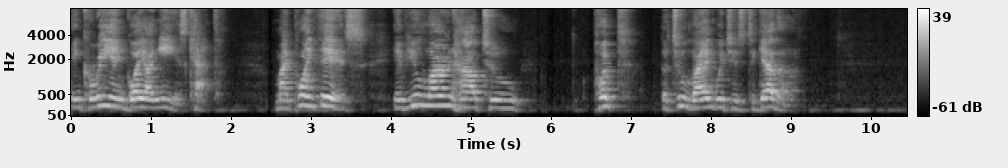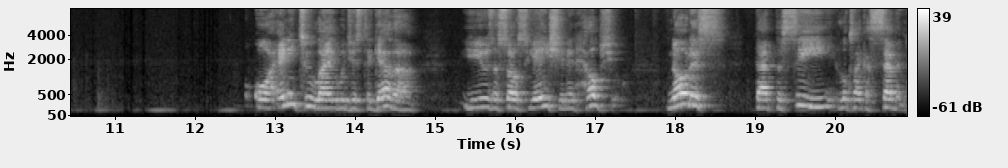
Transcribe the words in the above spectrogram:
In Korean, goyangi is cat. My point is, if you learn how to put the two languages together, or any two languages together, you use association, it helps you. Notice that the C looks like a 7,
